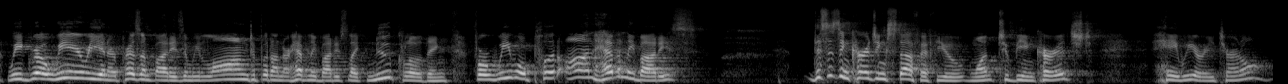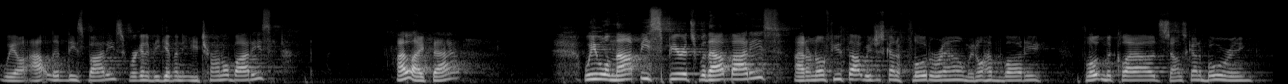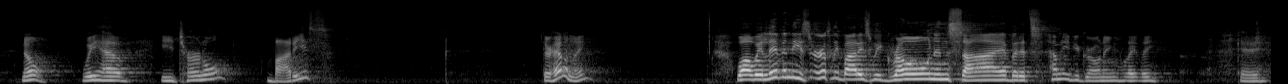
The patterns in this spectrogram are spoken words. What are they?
We grow weary in our present bodies and we long to put on our heavenly bodies like new clothing, for we will put on heavenly bodies. This is encouraging stuff if you want to be encouraged. hey, we are eternal. We'll outlive these bodies. We're going to be given eternal bodies. I like that. We will not be spirits without bodies. I don't know if you thought we just kind of float around, we don't have a body, float in the clouds, sounds kind of boring. No, we have eternal bodies. They're heavenly. While we live in these earthly bodies, we groan and sigh, but it's how many of you groaning lately? Okay.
